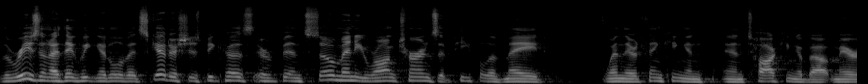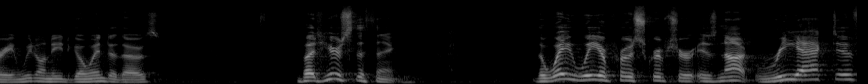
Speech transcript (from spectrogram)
the reason i think we can get a little bit skittish is because there have been so many wrong turns that people have made when they're thinking and, and talking about Mary, and we don't need to go into those. But here's the thing the way we approach Scripture is not reactive,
